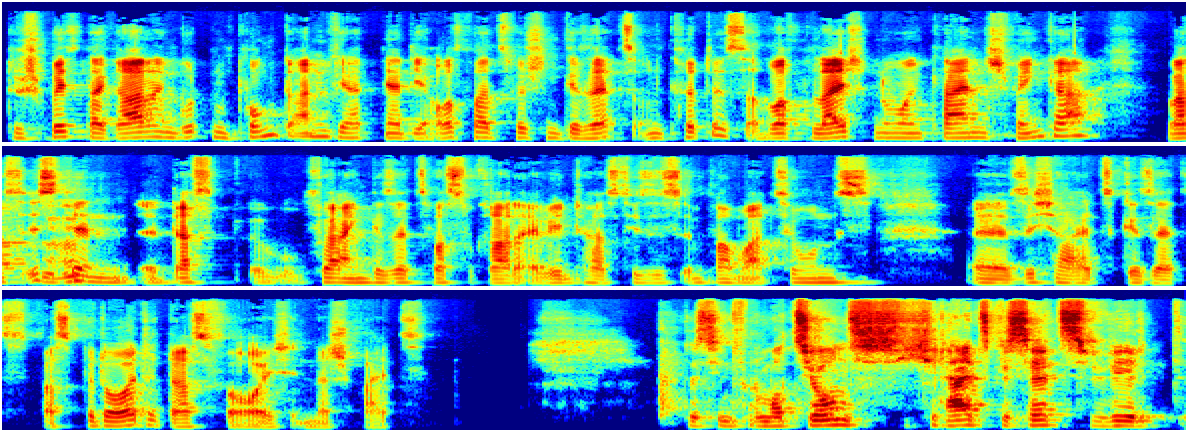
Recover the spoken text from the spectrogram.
Du sprichst da gerade einen guten Punkt an. Wir hatten ja die Auswahl zwischen Gesetz und Kritis, aber vielleicht nur einen kleinen Schwenker. Was ist mhm. denn äh, das äh, für ein Gesetz, was du gerade erwähnt hast, dieses Informationssicherheitsgesetz? Was bedeutet das für euch in der Schweiz? Das Informationssicherheitsgesetz wird,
